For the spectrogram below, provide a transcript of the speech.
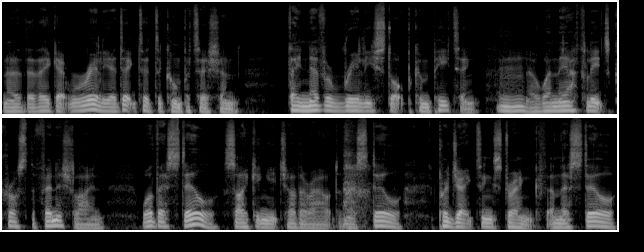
You know that they get really addicted to competition. They never really stop competing. Mm. You know, when the athletes cross the finish line, well, they're still psyching each other out, and they're still projecting strength and they're still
